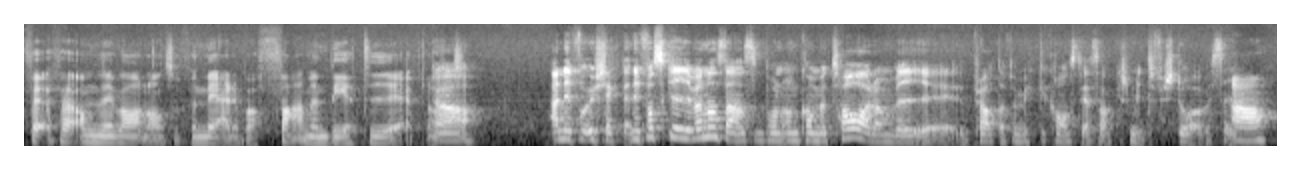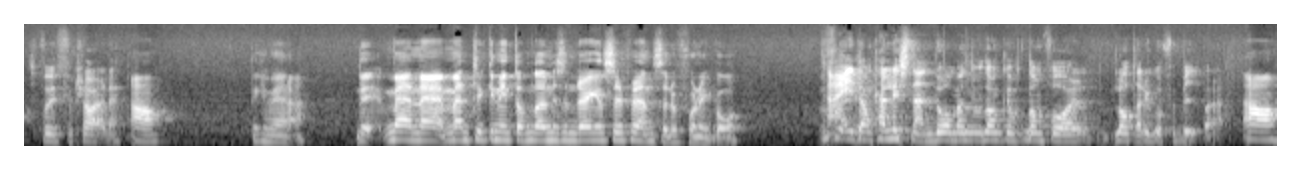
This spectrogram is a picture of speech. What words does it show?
För, för om det var någon som funderade vad fan en D10 är för något. Ja. Ja, ni får ursäkta. Ni får skriva någonstans på någon kommentar om vi pratar för mycket konstiga saker som ni inte förstår vad vi säger. Ja, Så får vi förklara det. ja, det kan vi göra. Det, men, eh, men tycker ni inte om Dungeons and Dragons referenser då får ni gå. Nej, de kan lyssna ändå men de, de får låta det gå förbi bara. Ja,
